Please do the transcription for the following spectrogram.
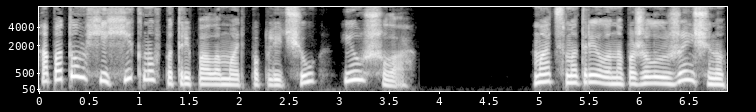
а потом, хихикнув, потрепала мать по плечу и ушла. Мать смотрела на пожилую женщину,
